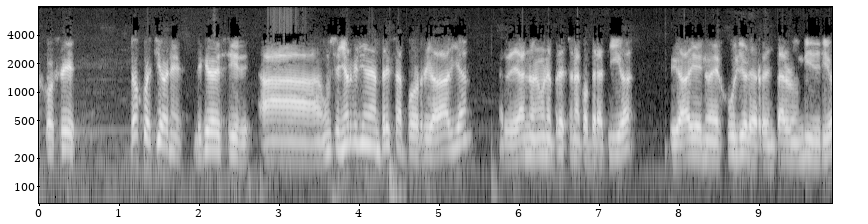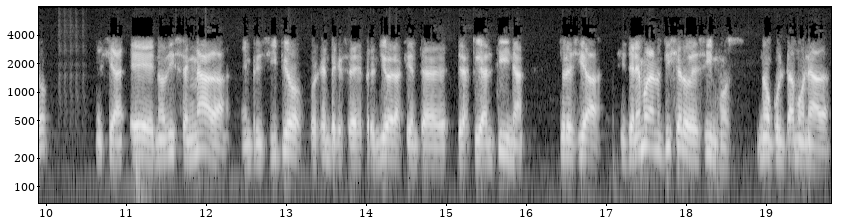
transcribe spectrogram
José. Dos cuestiones, le quiero decir. A un señor que tiene una empresa por Rivadavia, en realidad no es una empresa, es una cooperativa, Rivadavia y 9 de julio le rentaron un vidrio. Decía, eh, no dicen nada. En principio fue gente que se desprendió de la, de la estudiantina. Yo le decía, si tenemos la noticia lo decimos, no ocultamos nada.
